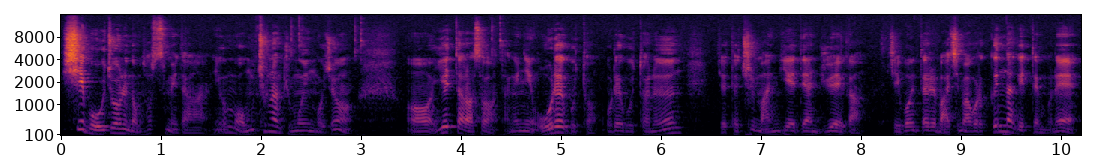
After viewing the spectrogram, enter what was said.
15조 원이 넘어섰습니다. 이건 뭐 엄청난 규모인 거죠. 어, 이에 따라서 당연히 올해부터 올해부터는 대출 만기에 대한 유예가 이번 달을 마지막으로 끝나기 때문에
